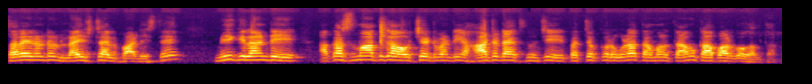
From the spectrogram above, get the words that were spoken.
సరైనటువంటి లైఫ్ స్టైల్ పాటిస్తే మీకు ఇలాంటి అకస్మాత్తుగా వచ్చేటువంటి హార్ట్ అటాక్స్ నుంచి ప్రతి ఒక్కరు కూడా తమను తాము కాపాడుకోగలుగుతారు.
